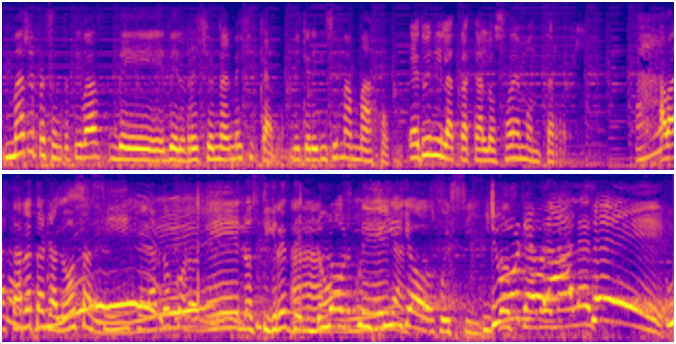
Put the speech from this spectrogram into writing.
más representativas de- del regional mexicano, mi queridísima Majo. Edwin y la Tracalosa de Monterrey. Ah, va a estar la Tracalosa, sí. Gerardo Coronel, los Tigres del Ah, Norte. los Cuisillos. Los Cuisillos. Los Cardenales. ¡Uh!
